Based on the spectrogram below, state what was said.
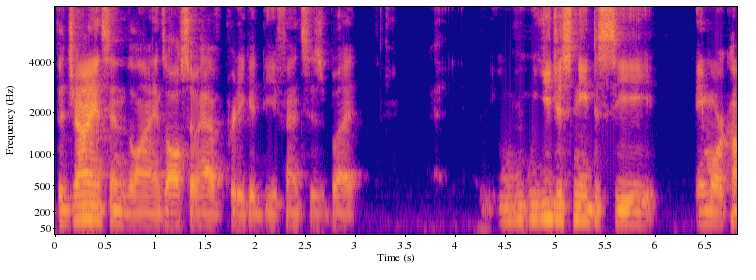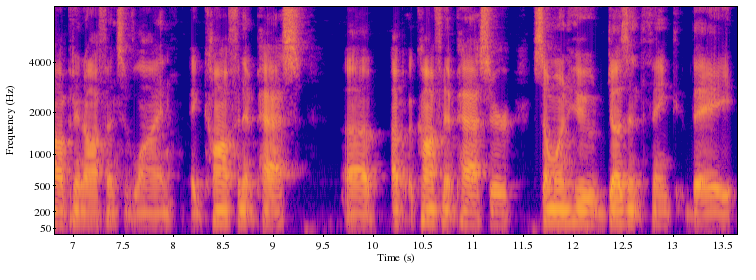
the Giants and the Lions also have pretty good defenses, but you just need to see a more competent offensive line, a confident pass, uh, a confident passer, someone who doesn't think they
